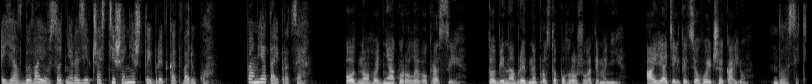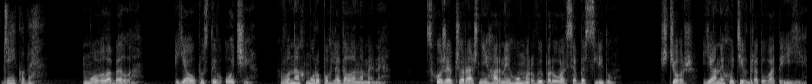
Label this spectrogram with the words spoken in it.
Я вбиваю в сотні разів частіше, ніж ти, бридка тварюко. Пам'ятай про це. Одного дня, королево краси, тобі набридне просто погрожувати мені, а я тільки цього й чекаю, Досить, Джейкобе. мовила Белла. Я опустив очі. Вона хмуро поглядала на мене. Схоже, вчорашній гарний гумор випарувався без сліду. Що ж, я не хотів дратувати її.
